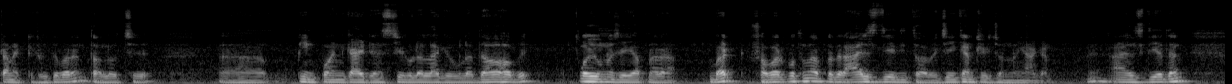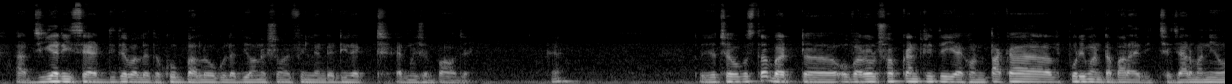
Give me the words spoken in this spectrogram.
কানেক্টেড হইতে পারেন, তাহলে হচ্ছে পিন পয়েন্ট গাইডেন্স যেগুলো লাগে ওগুলো দেওয়া হবে। ওই অনুযায়ী আপনারা বাট সবার প্রথমে আপনাদের আইএলস দিয়ে দিতে হবে, যেই কান্ট্রির জন্যই আগান। হ্যাঁ আইএলস দিয়ে দেন। আর জিআরই স্যাট দিতে পারলে তো খুব ভালো, ওগুলো দিয়ে অনেক সময় ফিনল্যান্ডে ডিরেক্ট অ্যাডমিশন পাওয়া যায়। হ্যাঁ তো এই হচ্ছে অবস্থা বাট ওভারঅল সব কান্ট্রিতেই এখন টাকার পরিমাণটা বাড়ায় দিচ্ছে। জার্মানিও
